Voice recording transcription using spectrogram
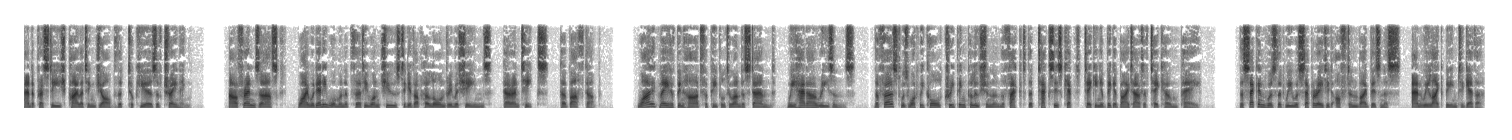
and a prestige piloting job that took years of training? Our friends asked, why would any woman at 31 choose to give up her laundry machines, her antiques, her bathtub. While it may have been hard for people to understand, we had our reasons. The first was what we called creeping pollution and the fact that taxes kept taking a bigger bite out of take-home pay. The second was that we were separated often by business, and we like being together.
